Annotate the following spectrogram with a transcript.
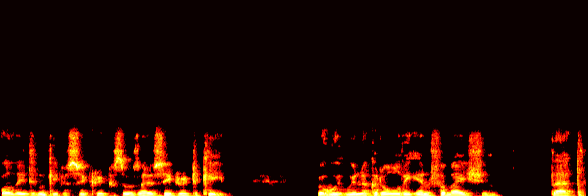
Well, they didn't keep a secret because there was no secret to keep. But we, we look at all the information that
